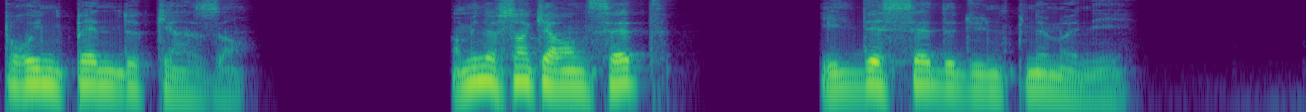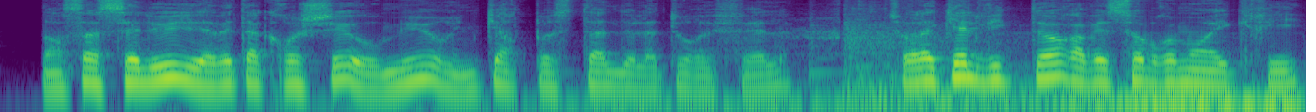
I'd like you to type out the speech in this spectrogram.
pour une peine de quinze ans. En 1947, il décède d'une pneumonie. Dans sa cellule, il avait accroché au mur une carte postale de la Tour Eiffel, sur laquelle Victor avait sobrement écrit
